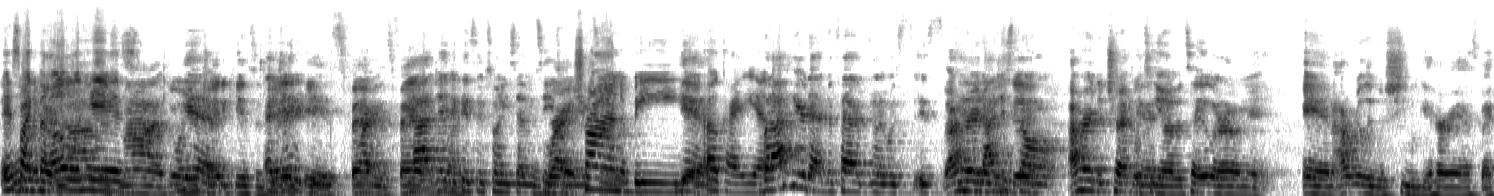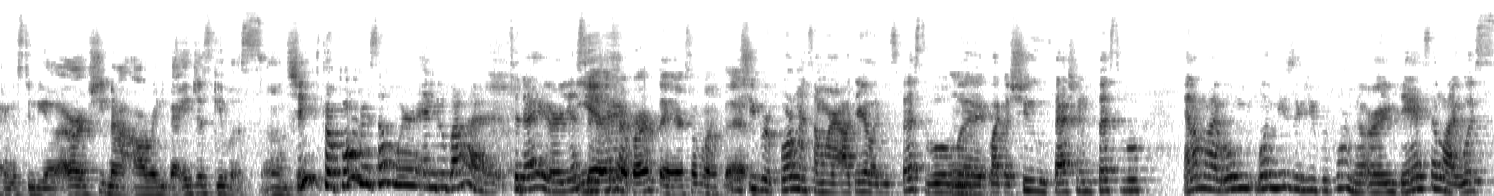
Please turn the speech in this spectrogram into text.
It's like the old heads Nas. You want to Yeah. Jadakiss is and Jadakiss. Fabolous, right? fabulous. Not Jadakiss in 2017, Right. 2018. trying to be. Yeah. Okay. Yeah. But I hear that the Fab joint was is I heard it I just good. don't. I heard the track with Yeah. Teyana Taylor on it, and I really wish she would get her ass back in the studio, or if she not already back, and just give us some. She's performing somewhere in Dubai today or yesterday. yeah, it's her birthday or something like that. She performing somewhere out there like this festival, Mm. but like a shoe fashion festival. And I'm like, well, what music you performing? Or are you dancing? Like, what's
